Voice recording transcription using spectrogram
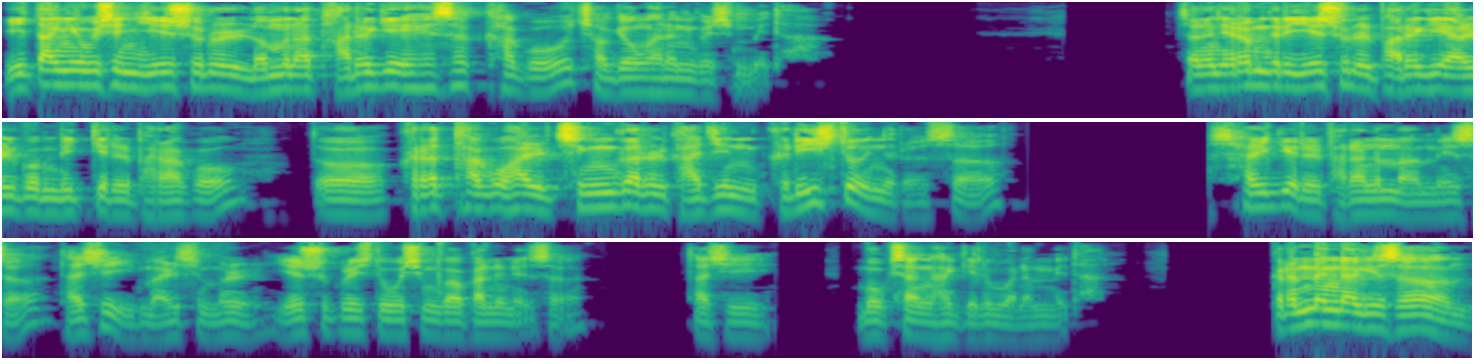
이 땅에 오신 예수를 너무나 다르게 해석하고 적용하는 것입니다. 저는 여러분들이 예수를 바르게 알고 믿기를 바라고 또 그렇다고 할 증거를 가진 그리스도인으로서 살기를 바라는 마음에서 다시 이 말씀을 예수 그리스도 오심과 관련해서 다시 묵상하기를 원합니다. 그런 맥락에서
